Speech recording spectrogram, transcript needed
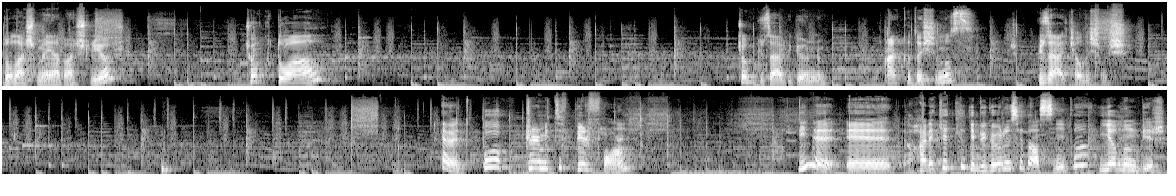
dolaşmaya başlıyor. Çok doğal, çok güzel bir görünüm. Arkadaşımız çok güzel çalışmış. Evet, bu primitif bir form. Yine e, hareketli gibi görünse de aslında yalın bir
